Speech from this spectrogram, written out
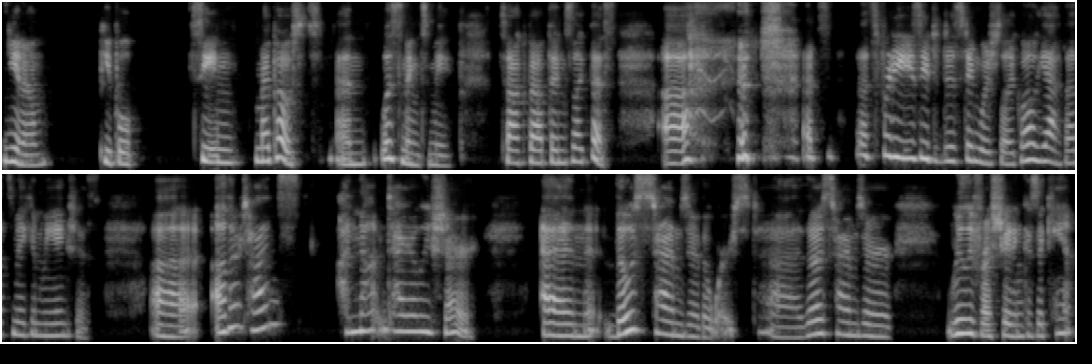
you know, people seeing my posts and listening to me talk about things like this. Uh, that's that's pretty easy to distinguish. Like, oh yeah, that's making me anxious. Uh, other times, I'm not entirely sure, and those times are the worst. Uh, those times are really frustrating because I can't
